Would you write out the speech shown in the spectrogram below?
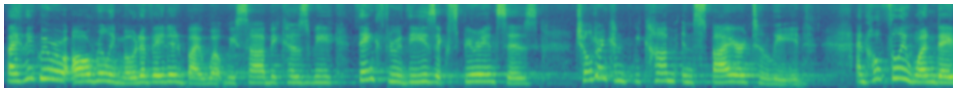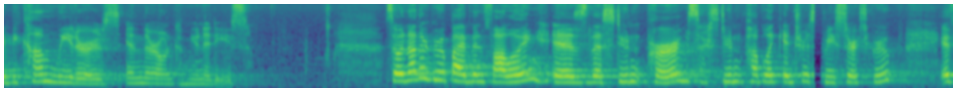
but I think we were all really motivated by what we saw because we think through these experiences, children can become inspired to lead and hopefully one day become leaders in their own communities. So another group I've been following is the Student PIRGs, our Student Public Interest Research Group. If,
